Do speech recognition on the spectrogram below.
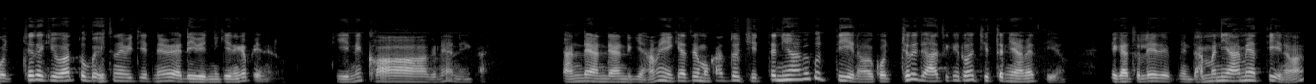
කොච්චර කිව්වත් ඔබ හිතන විදිහට නෙවෙයි වැඩි වෙන්නේ කියන එක පේනවා. තියෙන්නේ කාගෙන අනේකයි. යන්න යන්න යන්න ගියාම ඒක ඇතුලේ මොකද්ද චිත්ත නියාමකුත් තියෙනවා. කොච්චර ಜಾති කෙරුවා චිත්ත නියාමයක් තියෙනවා. ඒක ඇතුලේ මේ ධම්ම නියාමයක් තියෙනවා.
